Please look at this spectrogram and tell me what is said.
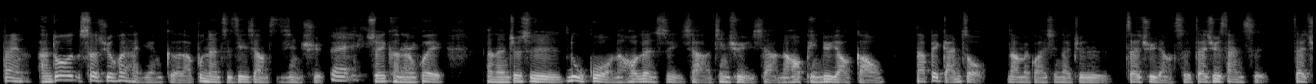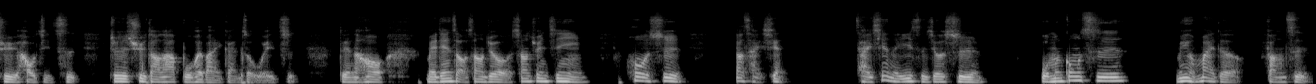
但很多社区会很严格啦，不能直接这样子进去。对，所以可能会可能就是路过，然后认识一下，进去一下，然后频率要高。那被赶走那没关系，那就是再去两次，再去三次，再去好几次，就是去到他不会把你赶走为止。对，然后每天早上就有商圈经营，或是要踩线。踩线的意思就是我们公司。没有卖的房子，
